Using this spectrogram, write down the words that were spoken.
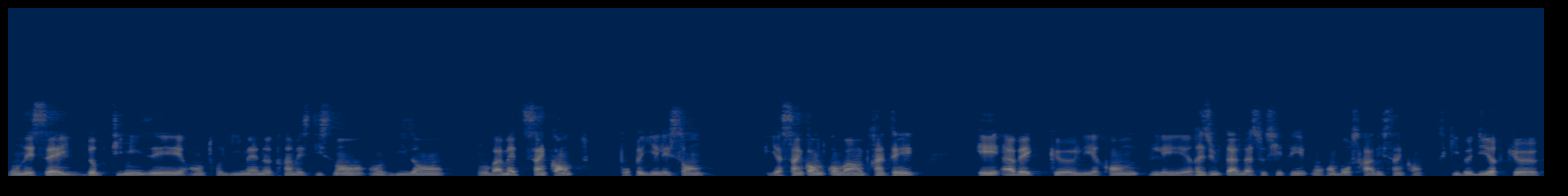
on essaye d'optimiser entre guillemets notre investissement en se disant on va mettre 50 pour payer les 100, il y a 50 qu'on va emprunter et avec euh, les, les résultats de la société, on remboursera les 50. Ce qui veut dire que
